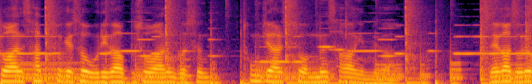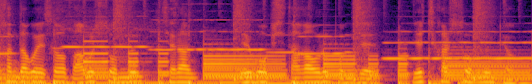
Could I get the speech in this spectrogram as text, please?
또한 삶 속에서 우리가 무서워하는 것은 통제할 수 없는 상황입니다. 내가 노력한다고 해서 막을 수 없는 재난, 예고 없이 다가오는 범죄, 예측할 수 없는 병.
